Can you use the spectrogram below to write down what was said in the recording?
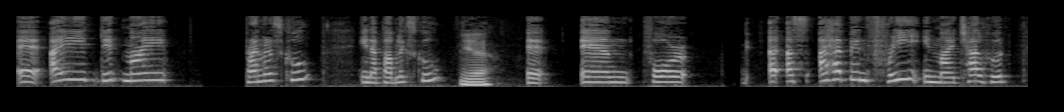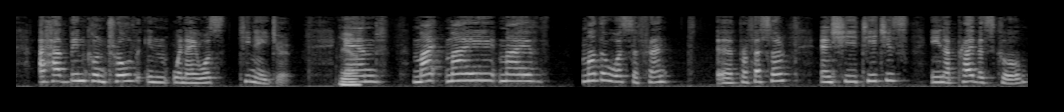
I, uh, I did my primary school in a public school. Yeah. Uh, and for as I have been free in my childhood, I have been controlled in when I was teenager, Yeah. and my my my mother was a French uh, professor, and she teaches in a private school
